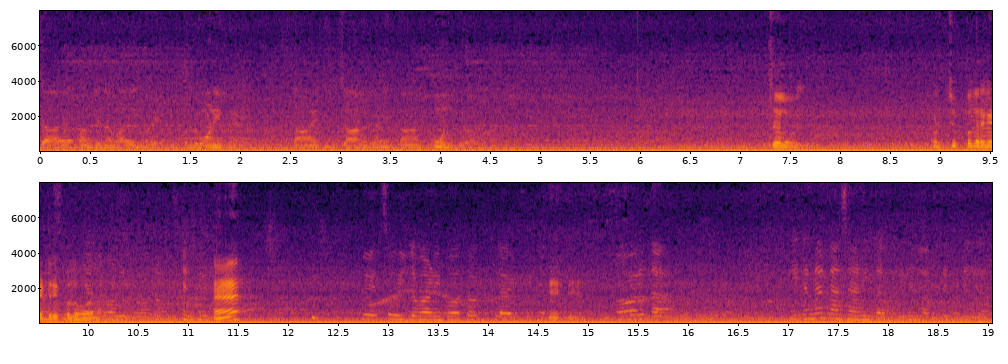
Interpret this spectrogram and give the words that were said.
4 ਜਾਂ 5 ਦਿਨਾਂ ਬਾਅਦ ਇਹਨੂੰ ਇੱਕ ਟ੍ਰਿਪ ਲਵਾਉਣੀ ਪੈਣੀ। ਤਾਂ ਇਹ 'ਚ ਜਾਨ ਪੈਣੀ ਤਾਂ ਖੂਨ ਪੂਰਾ ਹੋਣਾ। ਚਲੋ ਜੀ। ਹੁਣ ਚੁੱਪ ਕਰਕੇ ਟ੍ਰਿਪ ਲਵਾ ਲਾ ਹੈ? ਤੇ ਸੂਈ ਲਵਾਣੀ ਬਹੁਤ ਔਖੀ ਲੱਗਦੀ ਹੈ। ਹੋਰ ਦਾ ਇਹ ਕਹਿੰਦਾ ਨਸ਼ਾ ਨਹੀਂ ਲੱਗਦੀ ਸਭ ਤੋਂ ਬੜੀ ਗੱਲ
